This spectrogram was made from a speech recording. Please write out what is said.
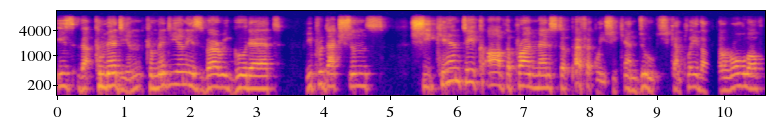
is the comedian. Comedian is very good at reproductions. She can take off the prime minister perfectly. She can do, she can play the role of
